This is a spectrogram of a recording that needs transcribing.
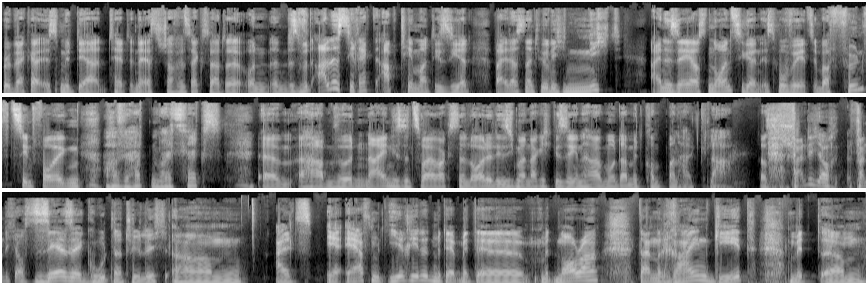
Rebecca ist, mit der Ted in der ersten Staffel Sex hatte. Und das wird alles direkt abthematisiert, weil das natürlich nicht eine Serie aus den 90ern ist, wo wir jetzt über 15 Folgen, oh, wir hatten mal Sex, ähm, haben würden. Nein, hier sind zwei erwachsene Leute, die sich mal nackig gesehen haben und damit kommt man halt klar. Das fand ich auch, fand ich auch sehr, sehr gut natürlich. Ähm, als er erst mit ihr redet, mit der, mit der, mit Nora, dann reingeht mit, ähm,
